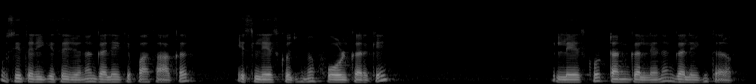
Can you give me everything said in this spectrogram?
उसी तरीके से जो है ना गले के पास आकर इस लेस को जो है ना फोल्ड करके लेस को टर्न कर लेना गले की तरफ़।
